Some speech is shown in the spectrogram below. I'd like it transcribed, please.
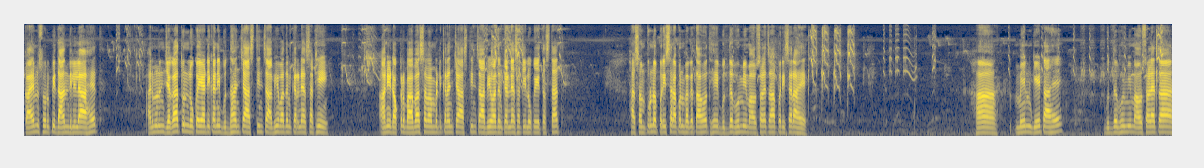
कायमस्वरूपी दान दिलेल्या आहेत. आणि म्हणून जगातून लोक या ठिकाणी बुद्धांच्या अस्थींचं अभिवादन करण्यासाठी आणि डॉक्टर बाबासाहेब आंबेडकरांच्या अस्थींचं अभिवादन करण्यासाठी लोक येत असतात. हा संपूर्ण परिसर आपण बघत आहोत. हे बुद्धभूमी मावसाळ्याचा हा परिसर आहे. हा मेन गेट आहे. बुद्धभूमी मावसाळ्याचा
